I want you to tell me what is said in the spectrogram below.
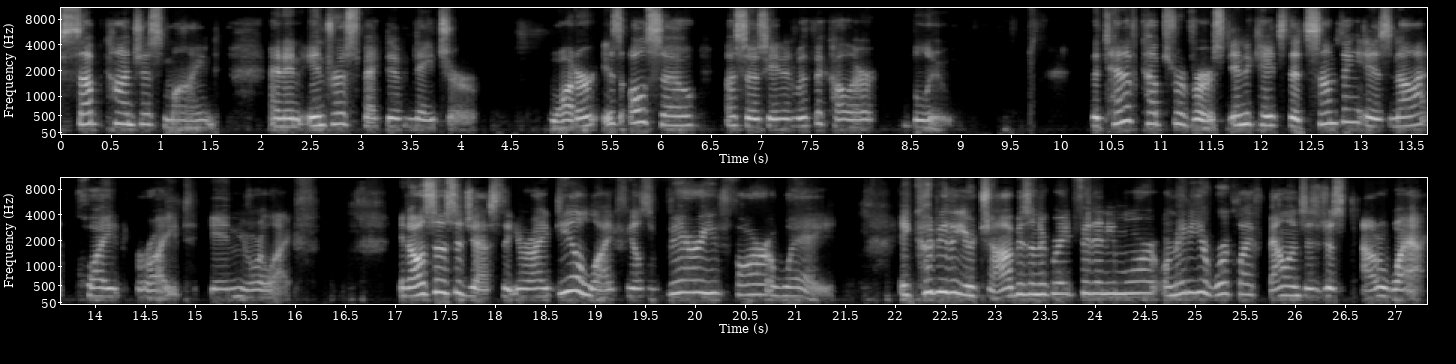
subconscious mind, and an introspective nature. Water is also associated with the color blue. The Ten of Cups reversed indicates that something is not quite right in your life. It also suggests that your ideal life feels very far away. It could be that your job isn't a great fit anymore, or maybe your work life balance is just out of whack.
